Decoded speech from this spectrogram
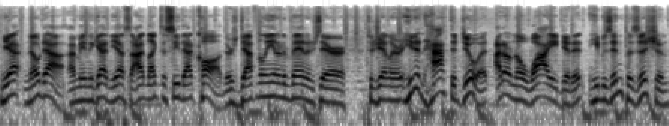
Yeah, no doubt. I mean, again, yes, I'd like to see that call. There's definitely an advantage there to Jalen. He didn't have to do it. I don't know why he did it. He was in position.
